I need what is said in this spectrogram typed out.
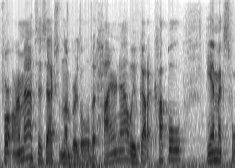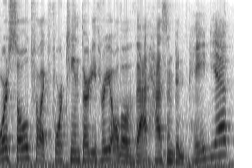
for RMAF. This actual number is a little bit higher now. We've got a couple. The MX4 sold for like 1433, although that hasn't been paid yet.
